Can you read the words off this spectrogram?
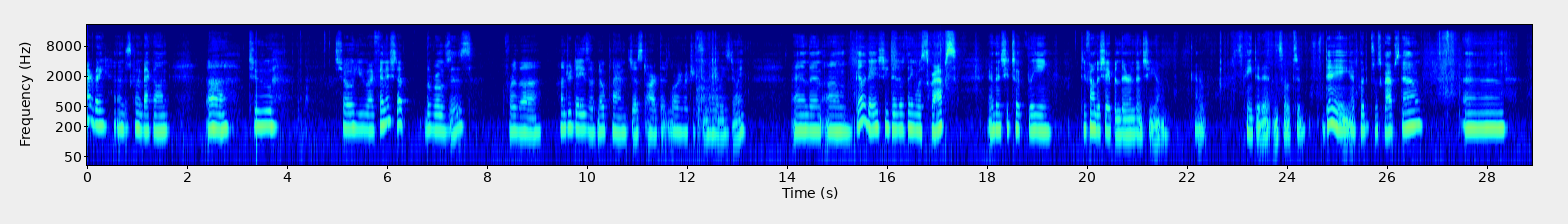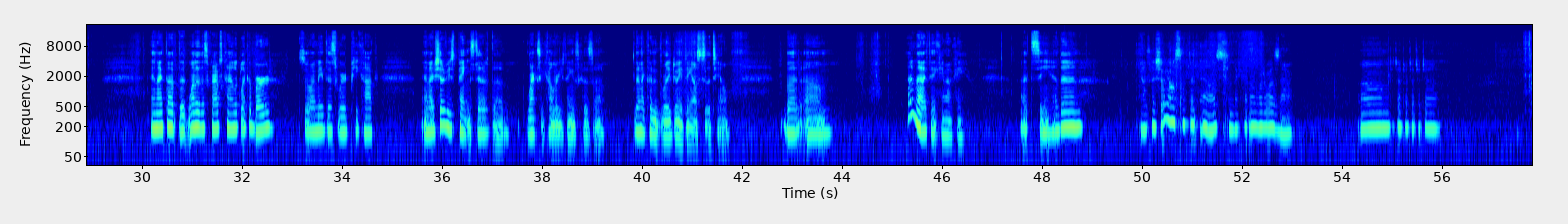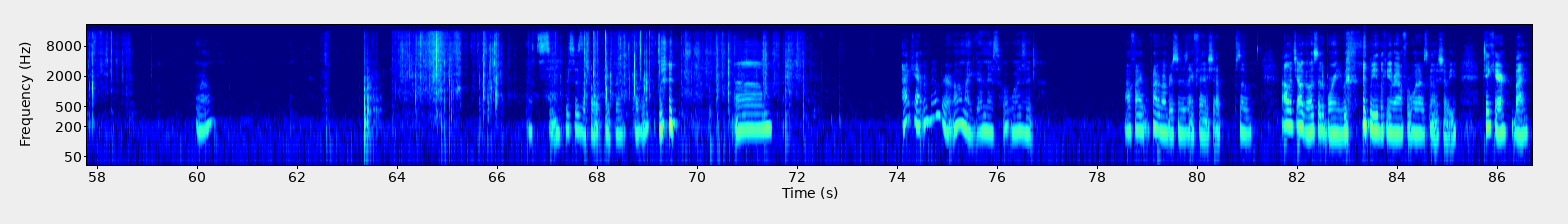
hi everybody. I'm just coming back on uh, to show you I finished up the roses for the 100 days of no plan just art that Laurie Richardson Haley's doing. And then um, the other day she did a thing with scraps and then she took the she found a shape in there and then she um, kind of painted it and so today I put some scraps down and and I thought that one of the scraps kind of looked like a bird. So I made this weird peacock. And I should have used paint instead of the waxy colory things because uh, then I couldn't really do anything else to the tail. But um, other than that, I think it came out okay. Let's see. And then I was going to show you all something else. And I can't remember what it was now. Um, da, da, da, Well, let's see. This is the toilet paper cover. um, I can't remember. Oh my goodness, what was it? I'll find, probably remember as soon as I finish up. So I'll let y'all go instead of boring you with me looking around for what I was going to show you. Take care. Bye.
